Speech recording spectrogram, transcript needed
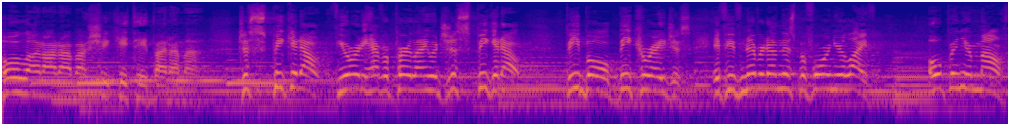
oh, just speak it out. If you already have a prayer language, just speak it out. Be bold, be courageous. If you've never done this before in your life, open your mouth.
